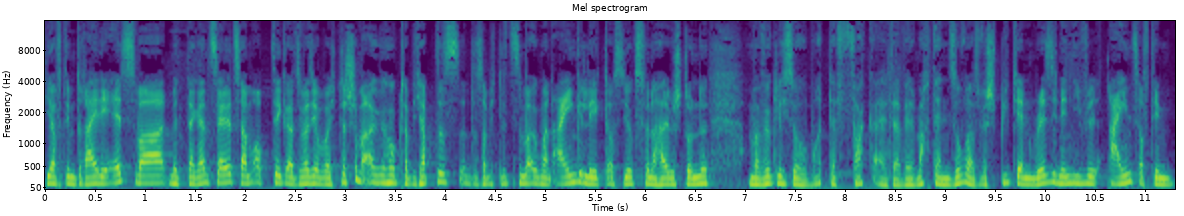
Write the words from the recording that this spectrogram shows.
die auf dem 3DS war, mit einer ganz seltsamen Optik. Also ich weiß nicht, ob ich das schon mal angeguckt habe. Ich habe das, das habe ich letztes Mal irgendwann eingelegt aus Jux für eine halbe Stunde und war wirklich so, what the fuck, Alter, wer macht denn sowas? Wer spielt denn Resident Evil 1 auf dem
